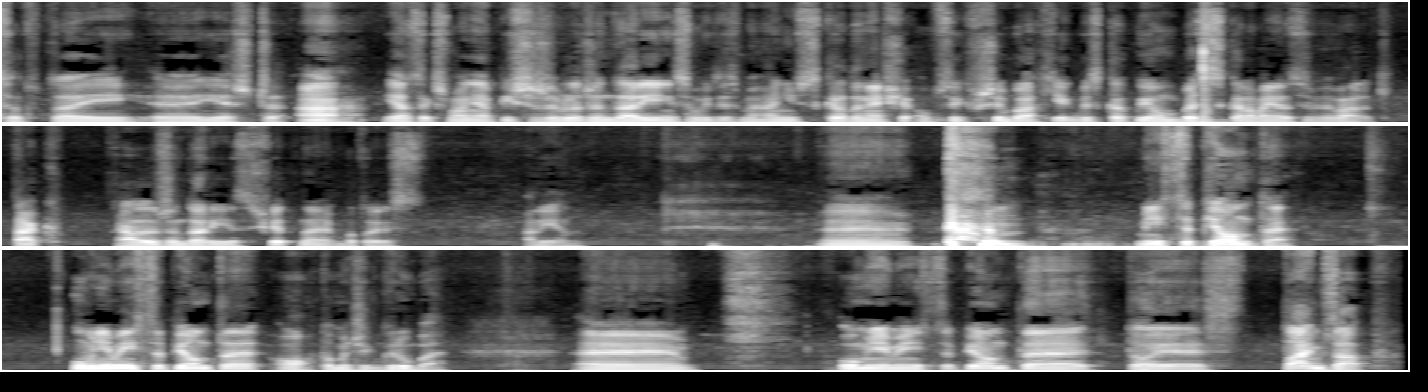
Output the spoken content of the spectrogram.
Co tutaj yy, jeszcze? A, Jacek Szmania pisze, że w Legendarii niesamowity jest mechanizm skradania się obcych w szybach jak wyskakują bez skanowania do sobie walki. Tak, ale Legendarii jest świetne, bo to jest Alien. Yy, Miejsce piąte. U mnie miejsce piąte. O, to będzie grube. E, u mnie miejsce piąte to jest Time's Up.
